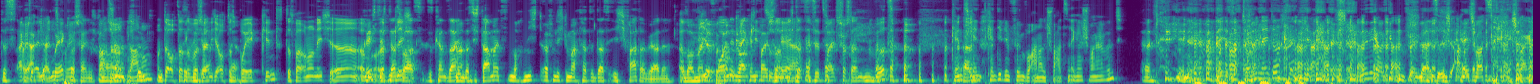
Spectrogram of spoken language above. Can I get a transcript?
das euer aktuelle aktuelles Projekt, wahrscheinlich? War es genau. schon in Ja, Planung? stimmt. Und auch das Richtig, wahrscheinlich ja. auch das Ja. Projekt Kind, das war auch noch nicht äh, Richtig, das öffentlich. war's. Das kann sein, Ja. dass ich damals noch nicht öffentlich gemacht hatte, dass ich Vater werde. Also Aber meine Freundin kein auf jeden Fall schon nicht, dass das jetzt falsch verstanden wird. Kennt, Ähm. kennt, kennt ihr den Film, wo Arnold Schwarzenegger schwanger wird? Äh, Nee, ist das Terminator? nee, nee, aber es gibt einen Film, da ist Arnold Schwarzenegger schwanger.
